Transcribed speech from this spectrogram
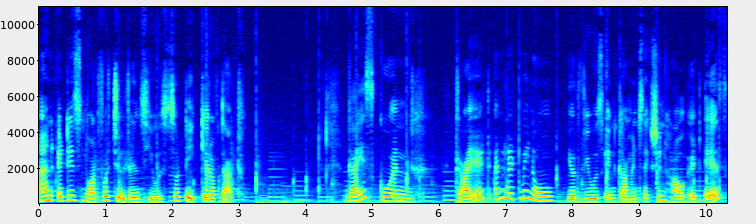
and it is not for children's use. So take care of that. Guys go and try it and let me know your views in comment section how it is.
